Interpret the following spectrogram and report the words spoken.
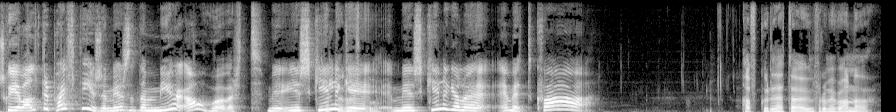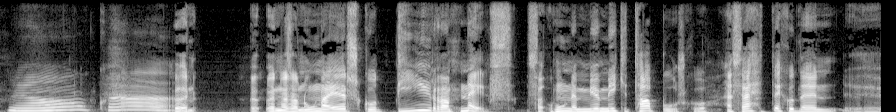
Sko ég hef aldrei pælt í þessu, mér finnst þetta mjög áhugavert. Mér, ég skil ekki, sko. mér skil ekki alveg einmitt, hvað af hverju þetta umfram eitthvað annað? Já, hvað En, en þess að núna er sko dýra neyð, hún er mjög mikið tabú sko, en þetta einhvern veginn eh,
